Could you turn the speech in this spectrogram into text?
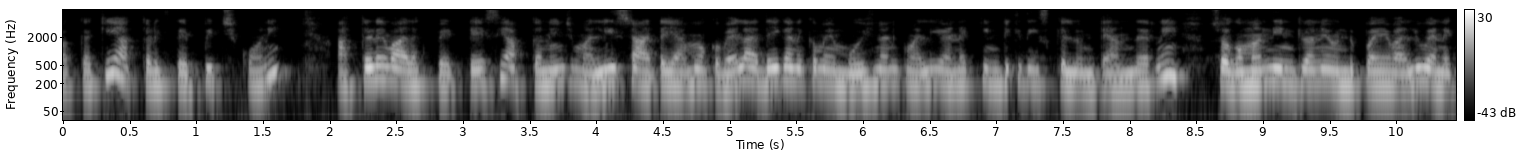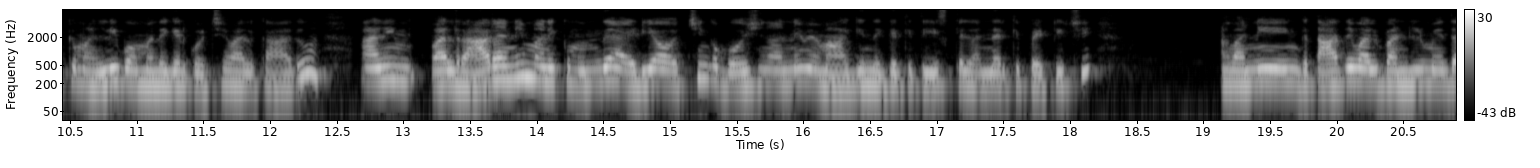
పక్కకి అక్కడికి తెప్పించుకొని అక్కడే వాళ్ళకి పెట్టేసి అక్కడి నుంచి మళ్ళీ స్టార్ట్ అయ్యాము. ఒకవేళ అదే కనుక మేము భోజనానికి మళ్ళీ వెనక్కి ఇంటికి తీసుకెళ్ళి ఉంటే అందరినీ సగమంది ఇంట్లోనే ఉండిపోయే వాళ్ళు వెనక్కి మళ్ళీ బొమ్మ దగ్గరికి వచ్చేవాళ్ళు కాదు. అని వాళ్ళు రారని మనకి ముందే ఐడియా వచ్చి ఇంకా భోజనాన్ని మేము ఆగిన దగ్గరికి తీసుకెళ్ళి అందరికీ పెట్టించి అవన్నీ ఇంకా తాతయ్య వాళ్ళ బండ్ల మీద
